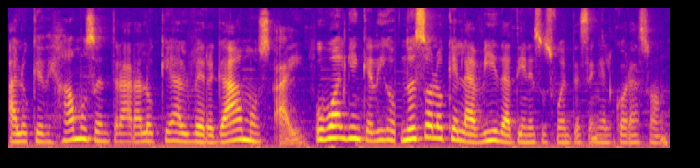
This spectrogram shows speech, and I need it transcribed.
a lo que dejamos entrar, a lo que albergamos ahí. Hubo alguien que dijo, no es solo que la vida tiene sus fuentes en el corazón,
